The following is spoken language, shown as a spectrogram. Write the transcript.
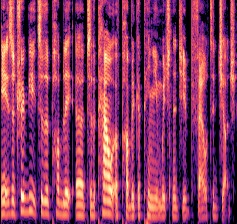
It is a tribute to the public, uh, to the power of public opinion which Najib failed to judge.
